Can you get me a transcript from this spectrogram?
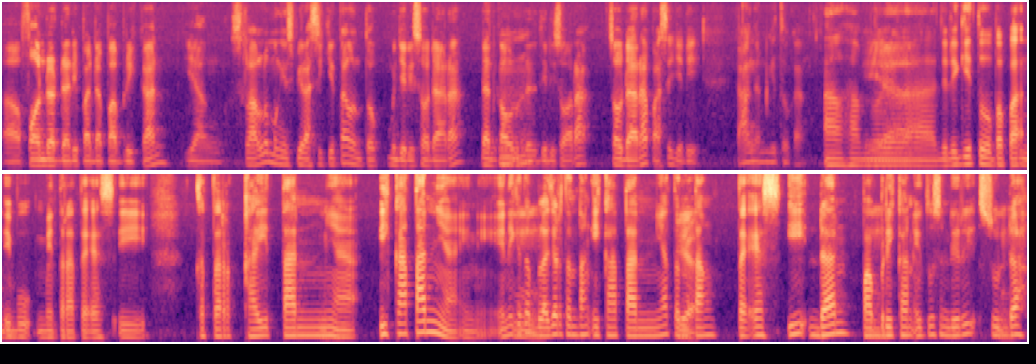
uh, founder daripada pabrikan yang selalu menginspirasi kita untuk menjadi saudara dan kalau udah jadi saudara saudara pasti jadi kangen gitu Kang. Alhamdulillah. Iya. Jadi gitu Bapak Hmm. Ibu Mitra TSI keterkaitannya, ikatannya ini. Ini kita Hmm. belajar tentang ikatannya Iya. tentang TSI dan pabrikan itu sendiri sudah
